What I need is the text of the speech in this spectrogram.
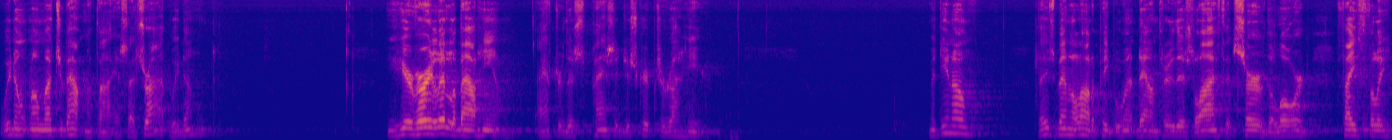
we don't know much about Matthias. That's right, we don't. You hear very little about him after this passage of Scripture right here. But you know, there's been a lot of people went down through this life that served the Lord faithfully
